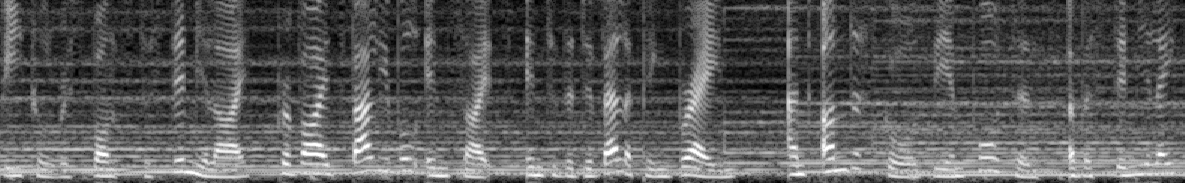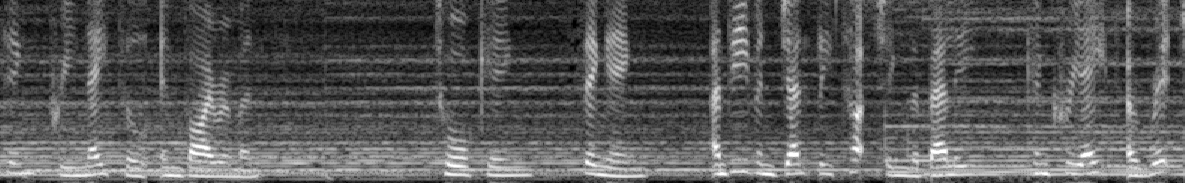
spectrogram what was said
fetal response to stimuli provides valuable insights into the developing brain and underscores the importance of a stimulating prenatal environment. Talking, singing, and even gently touching the belly can create a rich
